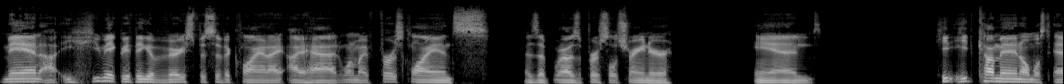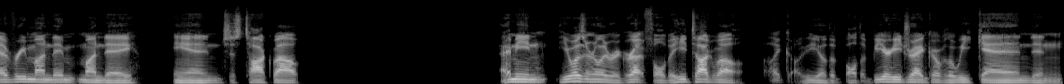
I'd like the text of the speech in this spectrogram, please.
man, I, you make me think of a very specific client I, I had. One of my first clients as a when I was a personal trainer, and he he'd come in almost every Monday Monday and just talk about. I mean, he wasn't really regretful, but he'd talk about like uh, you know the all the beer he drank over the weekend and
